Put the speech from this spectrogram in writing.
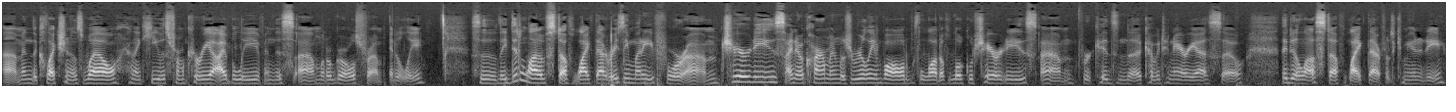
Um, in the collection as well. I think he was from Korea, I believe, and this um, little girl is from Italy. So they did a lot of stuff like that, raising money for um, charities. I know Carmen was really involved with a lot of local charities um, for kids in the Covington area, so they did a lot of stuff like that for the community.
